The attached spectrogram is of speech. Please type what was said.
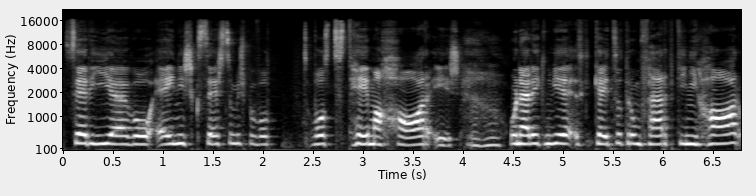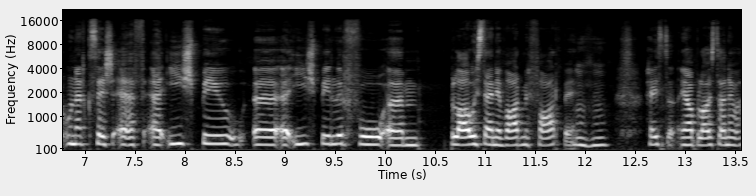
Serien, wo einmal siehst, zum Beispiel, wo wo das Thema Haar ist. Mhm. Und er irgendwie, es geht so darum, färb deine Haare und dann siehst du einen, Einspiel, äh, einen Einspieler von ähm, Blau ist eine warme Farbe. Mhm. Heißt, ja, Blau ist eine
